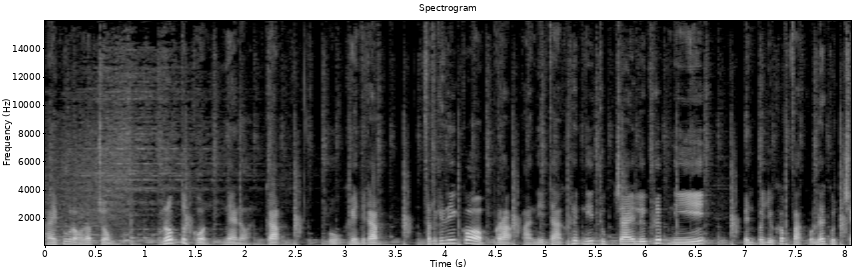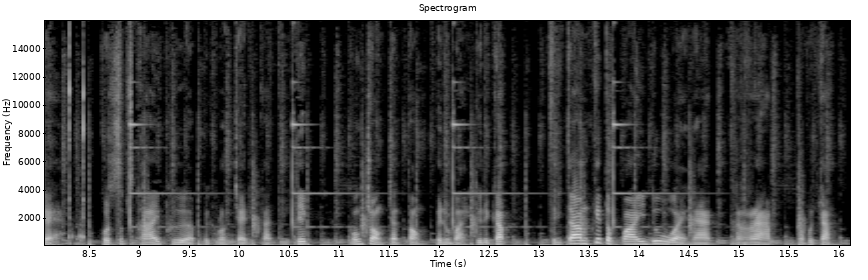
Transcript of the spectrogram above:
ให้พวกเรารับชม ครบทุกคนแน่นอนครับ โอเคนะครับสำหรับคลิปนี้ก็ประมาณนี้ถ้าคลิปนี้ถูกใจหรือคลิปนี้ เป็นประโยชน์ก็ฝากกดไลค์กดแชร์กด subscribe เพื่อเป็นกำลังใจในการทำคลิป ของจ่องจันต้องเป็นไว้ด้วยนะครับติดตามคลิปต่อไปด้วยนะครับขอบคุณครับ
